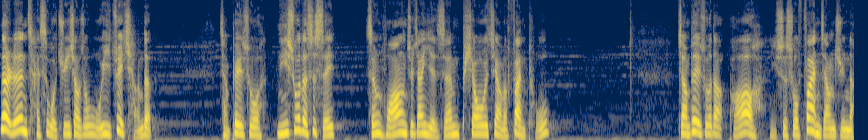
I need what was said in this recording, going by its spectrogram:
那人才是我军校中武艺最强的。”蒋佩说：“你说的是谁？”甄嬛就将眼神飘向了范图。蒋佩说道：“哦，你是说范将军呐？”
